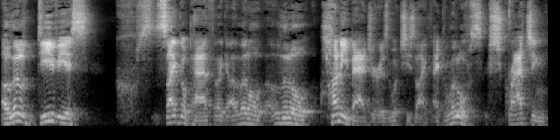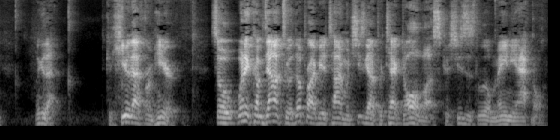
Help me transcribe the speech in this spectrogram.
A little devious psychopath, like a little, a little honey badger, is what she's like. Like a little scratching. Look at that. You can hear that from here. So when it comes down to it, there'll probably be a time when she's got to protect all of us because she's this little maniacal,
